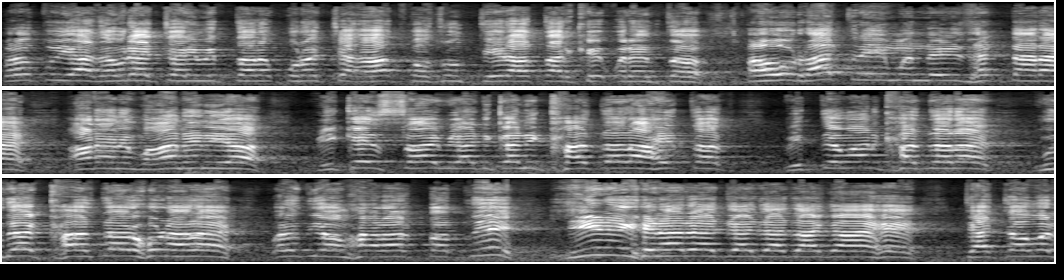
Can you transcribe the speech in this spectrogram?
परंतु या दौऱ्याच्या निमित्तानं पुण्याच्या आजपासून तेरा तारखेपर्यंत अहोरात्र ही मंडळी झटणार आहे. आणि माननीय विकेश साहेब या ठिकाणी खासदार आहेतच. विद्यमान खासदार आहेत. उद्या खासदार होणार आहे. परंतु या महाराष्ट्रातली लीड घेणाऱ्या ज्या ज्या जागा आहेत त्याच्यावर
